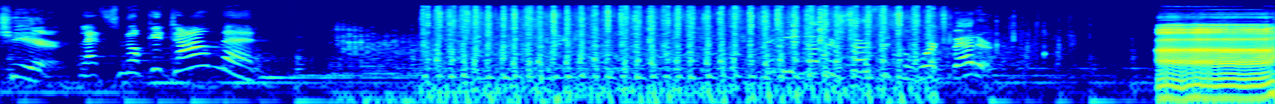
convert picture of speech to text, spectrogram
There's bridge here. Let's knock it down then. Maybe another surface will work better. Uh,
